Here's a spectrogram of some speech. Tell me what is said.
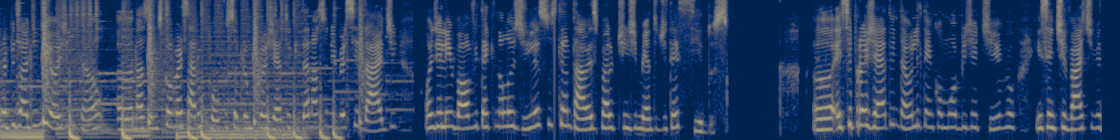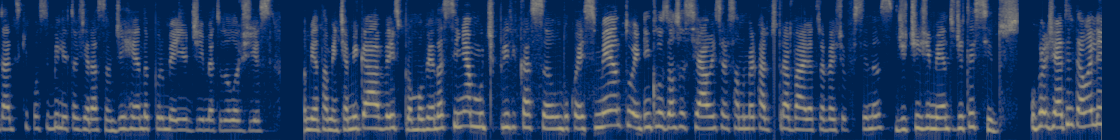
No episódio de hoje, então, uh, nós vamos conversar um pouco sobre um projeto aqui da nossa universidade, onde ele envolve tecnologias sustentáveis para o tingimento de tecidos. Esse projeto, então, ele tem como objetivo incentivar atividades que possibilitam a geração de renda por meio de metodologias ambientalmente amigáveis, promovendo assim a multiplicação do conhecimento, inclusão social e inserção no mercado de trabalho através de oficinas de tingimento de tecidos. O projeto, então, ele é,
